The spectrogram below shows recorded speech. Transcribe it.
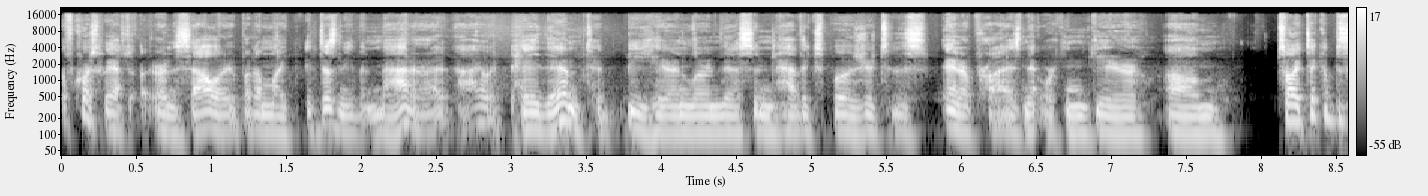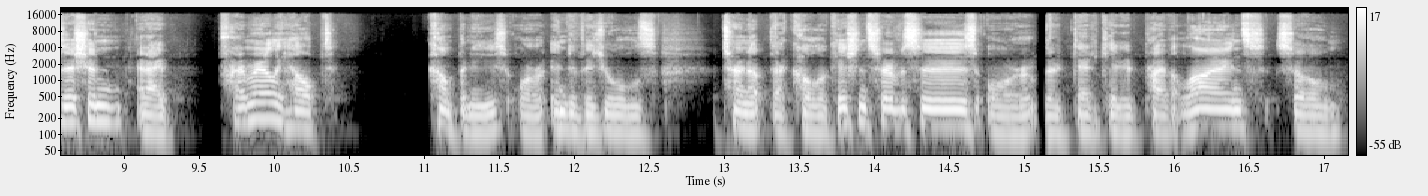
of course we have to earn a salary, but I'm like, it doesn't even matter. I, I, would pay them to be here and learn this and have exposure to this enterprise networking gear. Um, so I took a position and I primarily helped companies or individuals turn up their co-location services or their dedicated private lines. So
